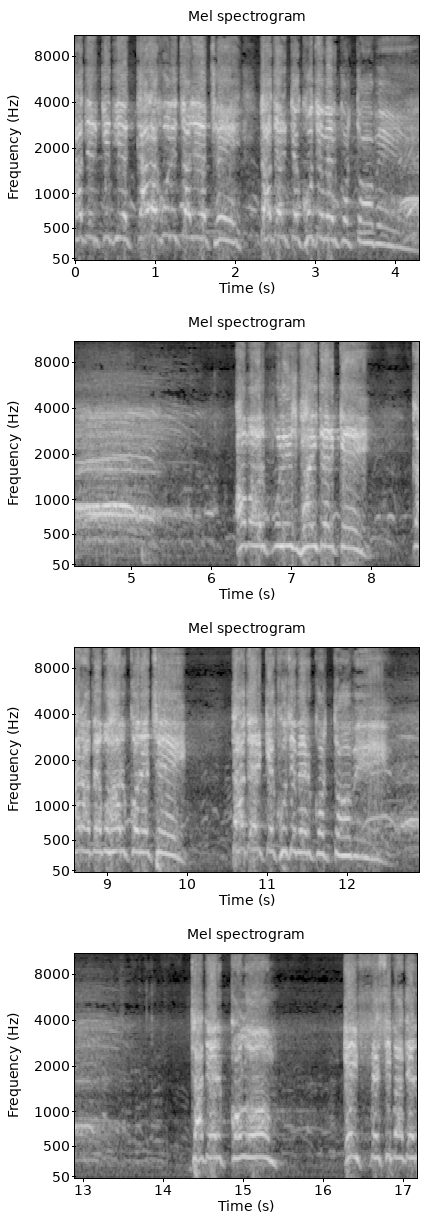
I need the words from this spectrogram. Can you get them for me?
তাদেরকে দিয়ে কারাগুলি চালিয়েছে, তাদেরকে খুঁজে বের করতে হবে। আমার পুলিশ ভাইদেরকে কারা ব্যবহার করেছে, তাদেরকে খুঁজে বের করতে হবে। যাদের কলম এই ফেসিবাদের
